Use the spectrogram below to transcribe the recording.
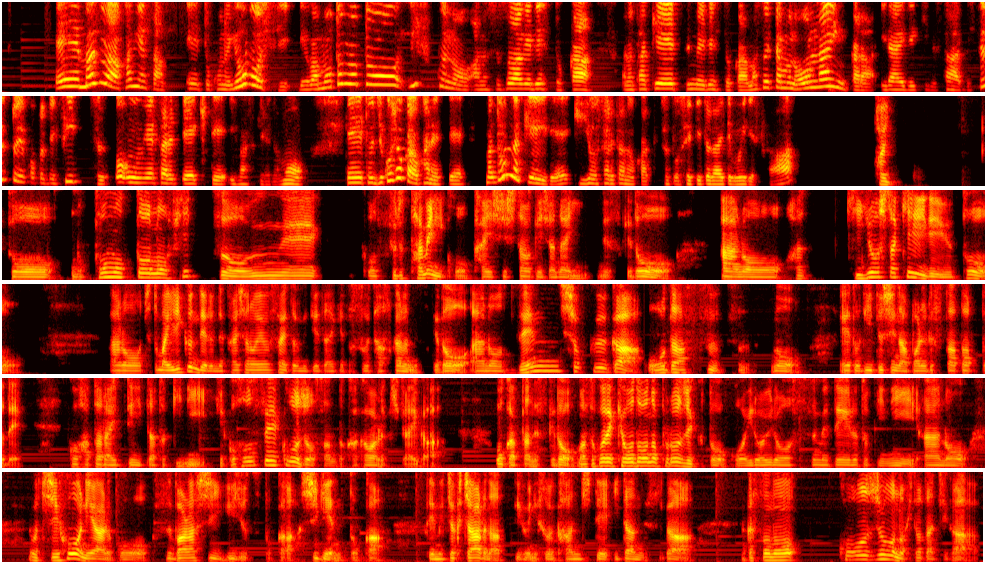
えー、まずは神谷さん、えっ、ー、と、このヨボシではもともと衣服のあの裾上げですとか、あの竹詰めですとか、まあ、そういったものをオンラインから依頼できるサービスということで、フィッツを運営されてきていますけれども、えっ、ー、と、自己紹介を兼ねて、まあ、どんな経緯で起業されたのかちょっと教えていただいてもいいですか？はい。と、もともとのフィッツを運営をするためにこう開始したわけじゃないんですけど、あの、起業した経緯で言うと、あの、ちょっとまあ入り組んでるんで会社のウェブサイトを見ていただけるとすごい助かるんですけど、あの、前職がオーダースーツの、えっ、と D2C のアパレルスタートアップでこう働いていた時に、結構縫製工場さんと関わる機会が多かったんですけど、まあ、そこで共同のプロジェクトをいろいろ進めている時に、あの、地方にあるこう素晴らしい技術とか資源とかってめちゃくちゃあるなっていうふうにすごい感じていたんですが、なんかその工場の人たちが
